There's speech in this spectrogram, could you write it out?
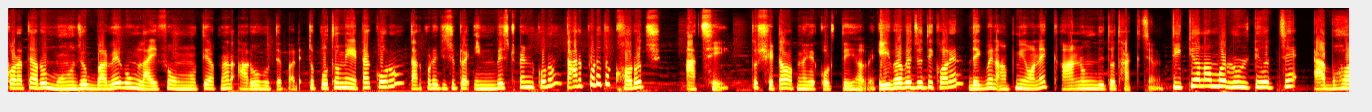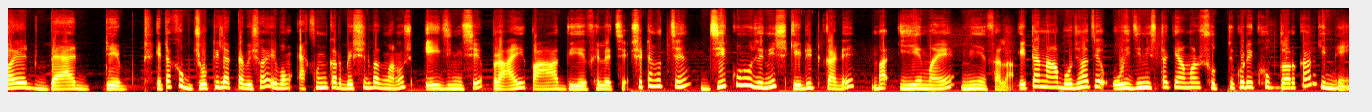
করাতে আরও মনোযোগ বাড়বে এবং লাইফে উন্নতি আপনার আরও হতে পারে। তো প্রথমে এটা করুন, তারপরে কিছুটা ইনভেস্টমেন্ট করুন, তারপরে তো খরচ আছেই, তো সেটাও আপনাকে করতেই হবে। এইভাবে যদি করেন, দেখবেন আপনি অনেক আনন্দিত থাকছেন। তৃতীয় নম্বর রুলটি হচ্ছে অ্যাভয়েড ব্যাড ডেপ্ট এটা খুব জটিল একটা বিষয় এবং এখনকার বেশিরভাগ মানুষ এই জিনিসে প্রায় পা দিয়ে ফেলেছে। সেটা হচ্ছে যে কোনো জিনিস ক্রেডিট কার্ডে বা ইএমআই এ নিয়ে ফেলা। এটা না বোঝা যে ওই জিনিসটাকে আমার সত্যি করে খুব দরকার কি নেই।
